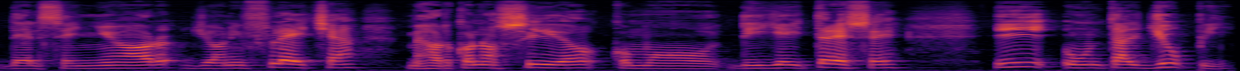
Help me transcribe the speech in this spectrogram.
del señor Johnny Flecha, mejor conocido como DJ 13, y un tal Yuppie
